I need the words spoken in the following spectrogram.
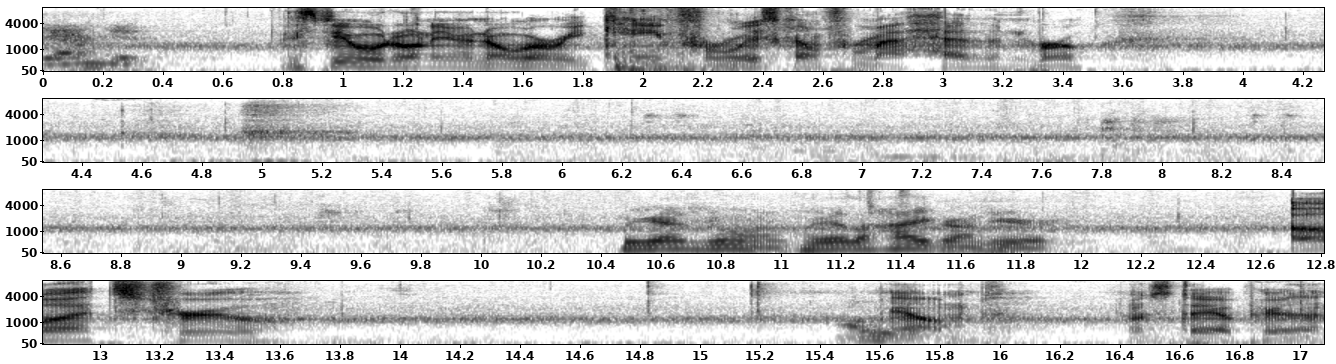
yeah, I'm getting, These people don't even know where we came from. We just come from a heaven, bro. Where you guys going? We have the high ground here. Oh, that's true. Yeah, I'm, I'm gonna stay up here then.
